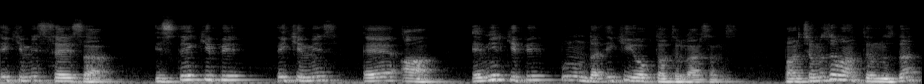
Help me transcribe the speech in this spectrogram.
ekimiz SSA. İstek kipi ekimiz EA. Emir kipi bunun da eki yoktu hatırlarsanız. Parçamıza baktığımızda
